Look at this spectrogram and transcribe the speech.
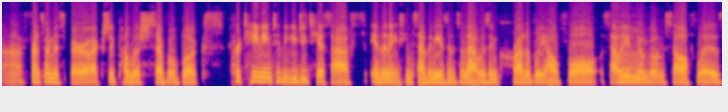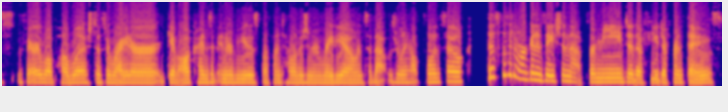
Uh, Francois Maspero actually published several books pertaining to the UGTSF in the 1970s, and so that was incredibly helpful. Sally mm. Ndongo himself was very well published as a writer, gave all kinds of interviews both on television and radio, and so that was really helpful. And so this was an organization that for me did a few different things.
